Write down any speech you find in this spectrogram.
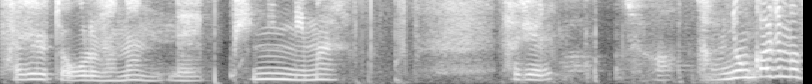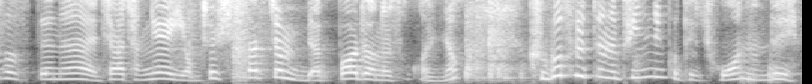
사실적으로 저는 네 피니님을 사실 제가 작년까지만 썼을 때는 제가 작년에 0.14점 몇 버전을 썼거든요. 그거 쓸 때는 피디님 거 되게 좋았는데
